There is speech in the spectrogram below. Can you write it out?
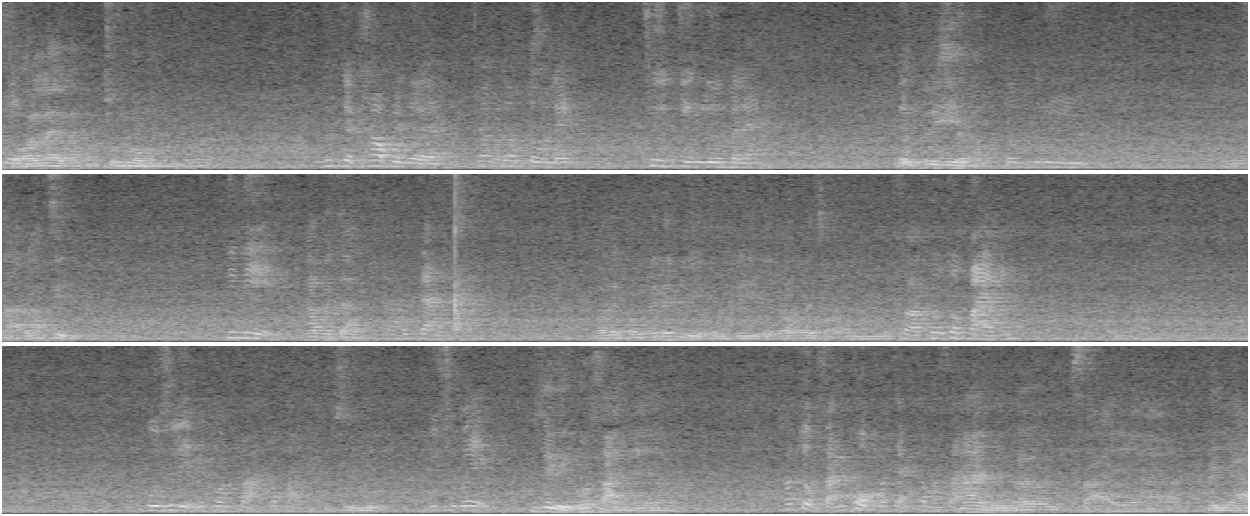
สเก่งอนอะไรครับชมรมรู้จะเข้าไปเลยอะเจ้าเจ้าตัวเล็ก ชื่อจริงลืมไปแล้วดนตรีเหรอครับดนตรีภาษาลังสิตที่นี่ครับอาจารย์ท่านอาจารย์เขาเลยเขาไม่ได้มีดนตรีแต่เขาไปสอนสอนทั่วๆไปมั้ย ครูสิริเป็นคนฝากเข้าไปสิริวิชเวศพี่สิริเขาสายไหนอะครับเขาจบสังคมมาจากธรรมศาสตไม่ร์เหมือนว่าสายอ่าพระยา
